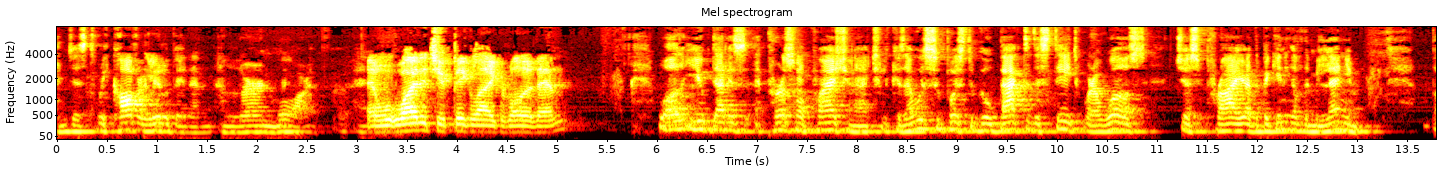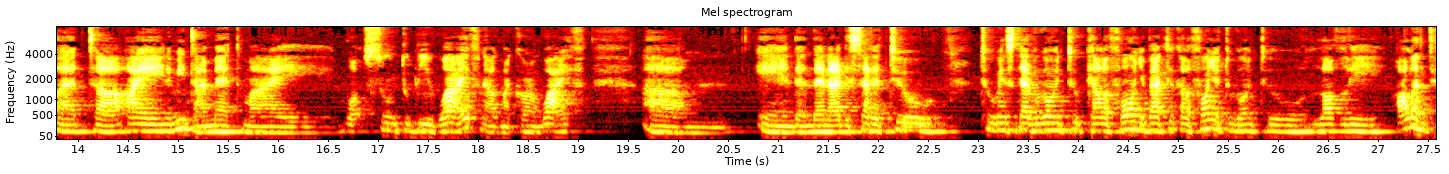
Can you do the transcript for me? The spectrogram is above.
and just recover a little bit and, and learn more. And, and why did you pick like Rotterdam? Well, you, that is a personal question actually, because I was supposed to go back to the state where I was just prior at the beginning of the millennium, but uh, I, in the meantime, met my well, soon to be wife, now my current wife, um, and and then I decided to to instead of going to California, back to California, to go into lovely Holland,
